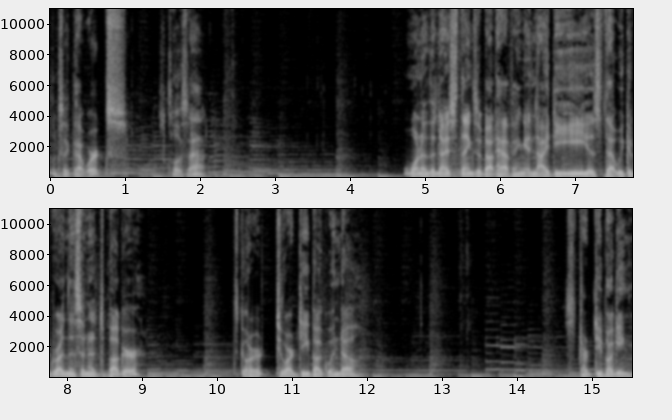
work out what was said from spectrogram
Looks like that works. Let's close that. One of the nice things about having an IDE is that we could run this in a debugger. Let's go to our debug window. Start debugging.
